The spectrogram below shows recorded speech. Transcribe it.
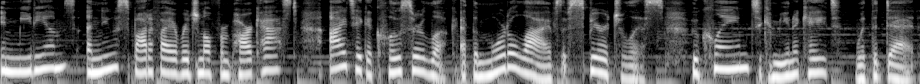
In Mediums, a new Spotify original from Parcast, I take a closer look at the mortal lives of spiritualists who claim to communicate with the dead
